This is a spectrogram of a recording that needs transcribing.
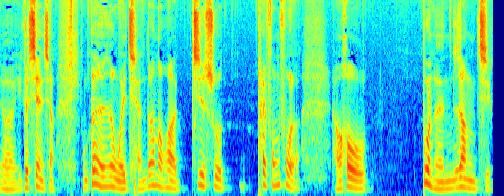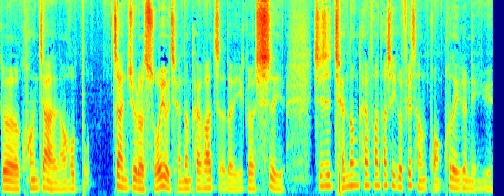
呃一个现象。我个人认为，前端的话技术太丰富了，然后不能让几个框架，然后不。占据了所有前端开发者的一个视野。其实前端开发它是一个非常广阔的一个领域。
